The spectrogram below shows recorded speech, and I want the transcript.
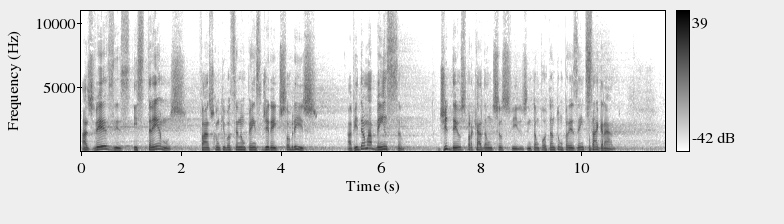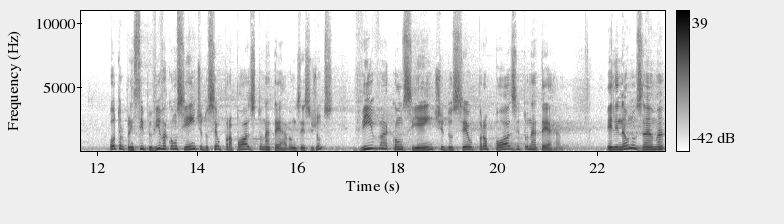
Às vezes, extremos faz com que você não pense direito sobre isso. A vida é uma bênção de Deus para cada um dos seus filhos, então, portanto, um presente sagrado. Outro princípio, viva consciente do seu propósito na terra. Vamos dizer isso juntos? Viva consciente do seu propósito na terra. Ele não nos ama,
